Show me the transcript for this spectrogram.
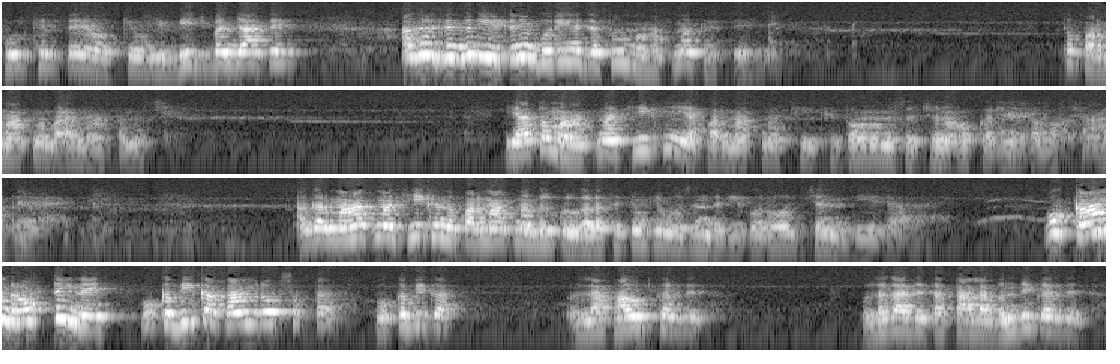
फूल खिलते हैं? और क्यों ये बीज बन जाते हैं? अगर ज़िंदगी इतनी बुरी है जैसा महात्मा कहते हैं तो परमात्मा बड़ा नासमझ है। या तो महात्मा ठीक है या परमात्मा ठीक है, दोनों में से चुनाव करने का वक्त आ गया है। अगर महात्मा ठीक है तो परमात्मा बिल्कुल गलत है, क्योंकि वो ज़िंदगी को रोज जन्म दिए जा रहा है। वो काम रोकते ही नहीं। वो कभी का काम रोक सकता था वो कभी का लॉकआउट कर देता। वो लगा देता, तालाबंदी कर देता,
